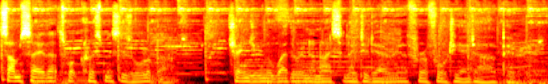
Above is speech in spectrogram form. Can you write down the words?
Some say that's what Christmas is all about changing the weather in an isolated area for a 48 hour period.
